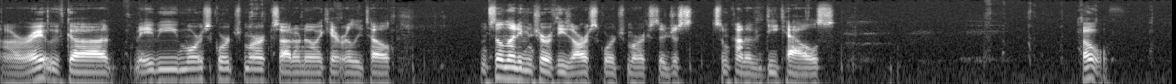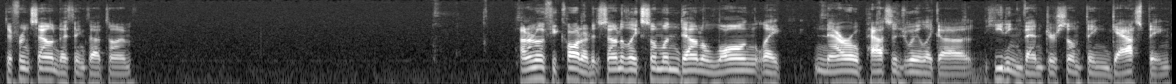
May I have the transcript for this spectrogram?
Alright, we've got maybe more scorch marks. I don't know, I can't really tell. I'm still not even sure if these are scorch marks. They're just some kind of decals. Oh. Different sound, I think, that time. I don't know if you caught it. It sounded like someone down a long, like, narrow passageway, like a heating vent or something, gasping.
